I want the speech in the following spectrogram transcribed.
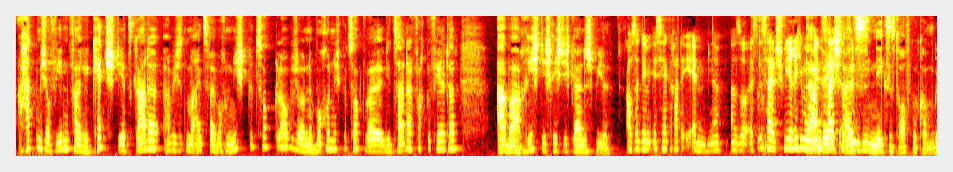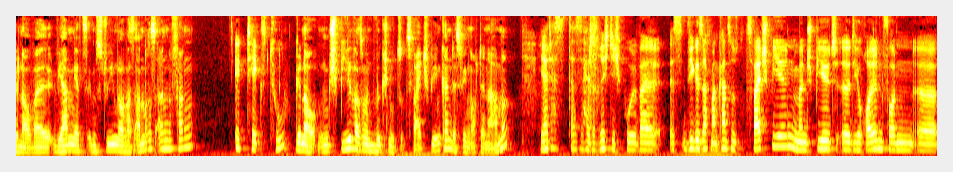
hat mich auf jeden Fall gecatcht. Jetzt gerade habe ich jetzt mal ein, zwei Wochen nicht gezockt, glaube ich, oder eine Woche nicht gezockt, weil die Zeit einfach gefehlt hat. Aber richtig, richtig geiles Spiel. Außerdem ist ja gerade EM, ne? Also es ist halt schwierig im Da Moment Zeit ich zu als finden. nächstes drauf gekommen, genau, weil wir haben jetzt im Stream noch was anderes angefangen. It Takes Two. Genau, ein Spiel, was man wirklich nur zu zweit spielen kann, deswegen auch der Name. Ja, das, das ist halt richtig cool, weil es, wie gesagt, man kann es nur zu zweit spielen. Man spielt äh, die Rollen von äh,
